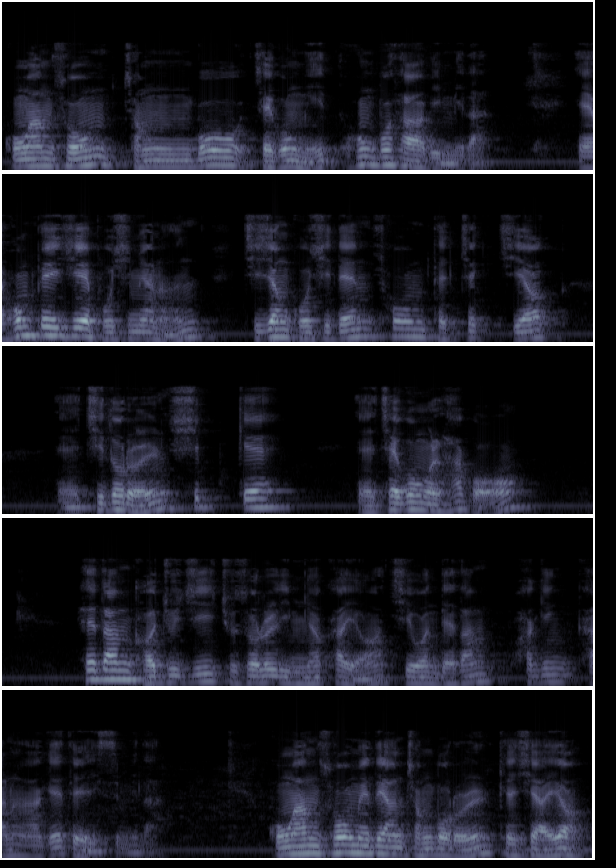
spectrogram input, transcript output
공항 소음 정보 제공 및 홍보 사업입니다. 예, 홈페이지에 보시면은 지정 고시된 소음 대책 지역 예, 지도를 쉽게 예, 제공을 하고 해당 거주지 주소를 입력하여 지원 대상 확인 가능하게 되어 있습니다. 공항 소음에 대한 정보를 게시하여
